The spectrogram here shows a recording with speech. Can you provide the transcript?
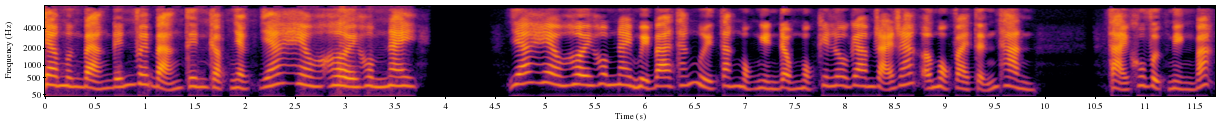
Chào mừng bạn đến với bản tin cập nhật giá heo hơi hôm nay. Giá heo hơi hôm nay 13 tháng 10 tăng 1.000 đồng 1 kg rải rác ở một vài tỉnh thành. Tại khu vực miền Bắc,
